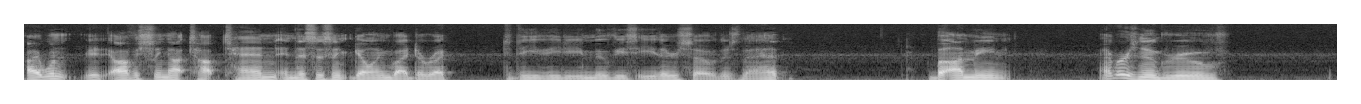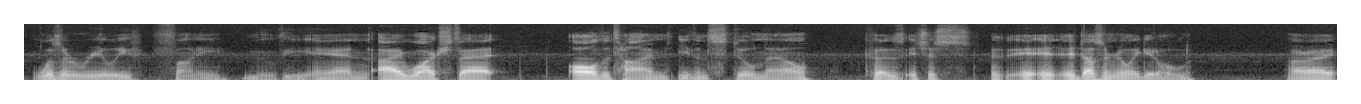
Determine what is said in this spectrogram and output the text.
I wouldn't, it, obviously not top ten, and this isn't going by direct to DVD movies either, so there's that. But I mean, Emperor's New Groove was a really funny movie, and I watch that all the time, even still now, because it just it, it, it doesn't really get old. All right.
